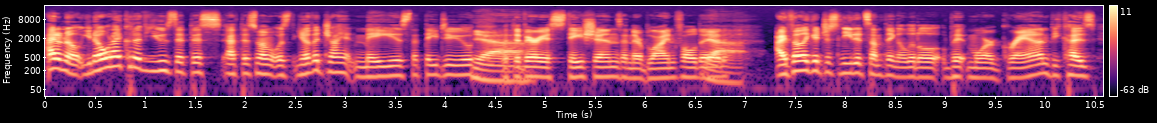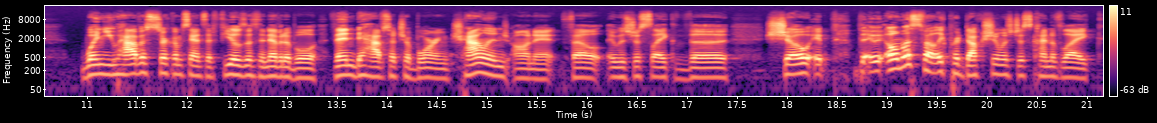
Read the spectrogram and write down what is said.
I don't know. You know what I could have used at this at this moment was you know the giant maze that they do with the various stations and they're blindfolded. Yeah. I felt like it just needed something a little bit more grand because when you have a circumstance that feels this inevitable, then to have such a boring challenge on it felt it was just like the show. It it almost felt like production was just kind of like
